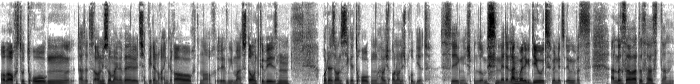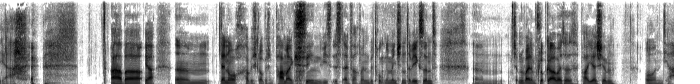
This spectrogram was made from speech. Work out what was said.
Aber auch so Drogen, also das ist auch nicht so meine Welt. Ich habe weder noch einen geraucht, noch irgendwie mal stoned gewesen oder sonstige Drogen habe ich auch noch nicht probiert. Deswegen, ich bin so ein bisschen mehr der langweilige Dude. Wenn du jetzt irgendwie was anderes erwartet hast, dann ja. Aber ja, ähm, dennoch habe ich, glaube ich, ein paar Mal gesehen, wie es ist, einfach wenn betrunkene Menschen unterwegs sind. Ähm, ich habe eine Weile im Club gearbeitet, ein paar Jährchen. Und ja,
